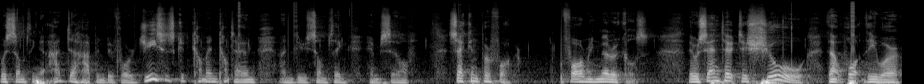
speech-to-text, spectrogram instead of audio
was something that had to happen before Jesus could come into town and do something himself. Second, perform, performing miracles. They were sent out to show that what they were,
